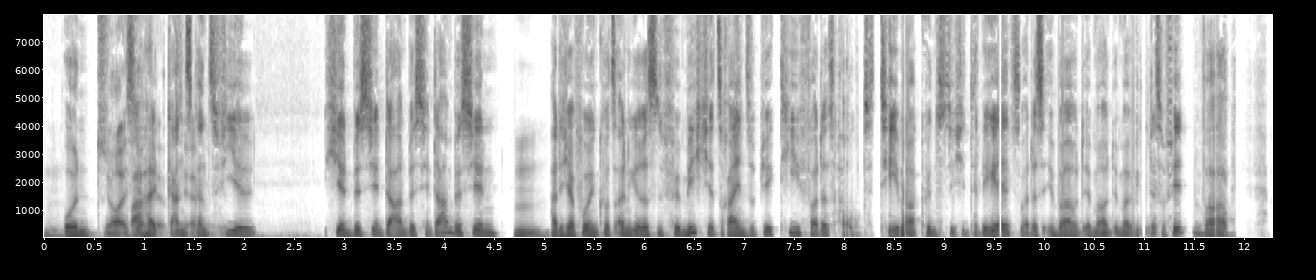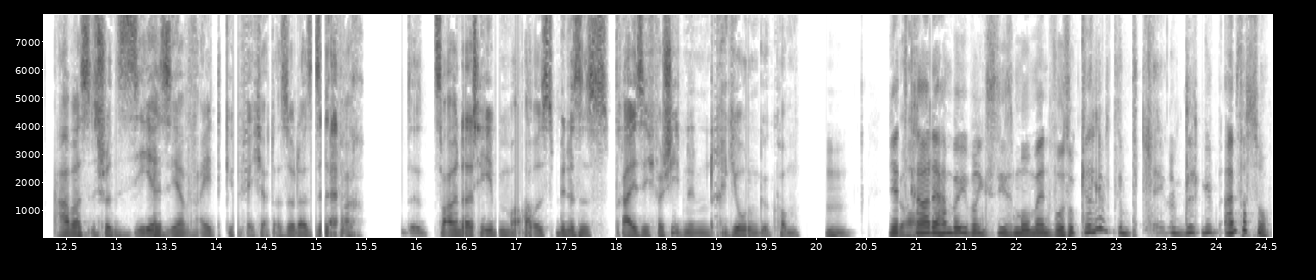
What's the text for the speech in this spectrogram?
Hm. Und Ja, ist war ja- halt ist ganz, ganz viel. Hier ein bisschen, da ein bisschen, da ein bisschen. Hm. Hatte ich ja vorhin kurz angerissen. Für mich jetzt rein subjektiv war das Hauptthema künstliche Intelligenz, weil das immer und immer und immer wieder zu finden war. Aber es ist schon sehr, sehr weit gefächert. Also da sind einfach äh, 200 Themen aus mindestens 30 verschiedenen Regionen gekommen. Hm. Jetzt Ja. gerade haben wir übrigens diesen Moment, wo so einfach so.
